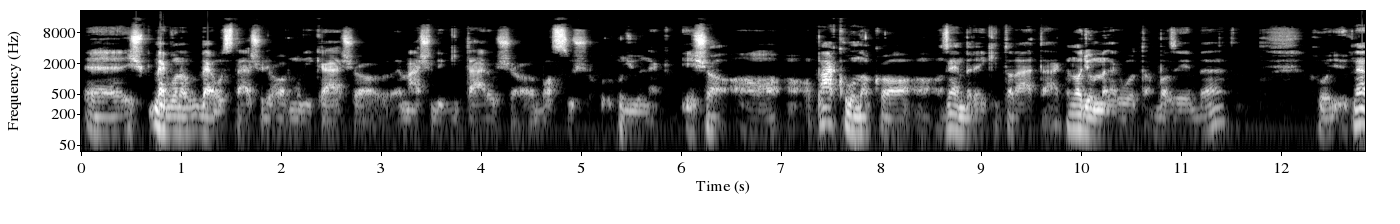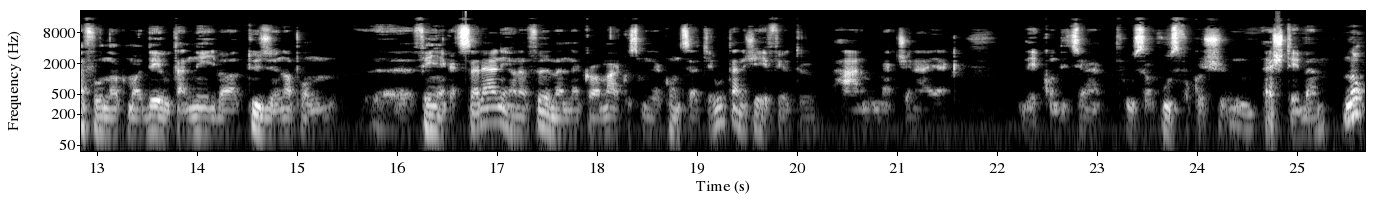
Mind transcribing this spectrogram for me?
e, és megvan a beosztás, hogy a harmonikás, a második gitáros, a basszus, hogy ülnek. És a, a, a Pákónak a, az emberei kitalálták, nagyon meleg volt abban az évben, hogy ők nem fognak majd délután négybe a tűző napon fényeket szerelni, hanem fölmennek a Marcus Miller koncertje után, és éjféltől háromig megcsinálják légkondicionált 20, 20 fokos estében. No,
